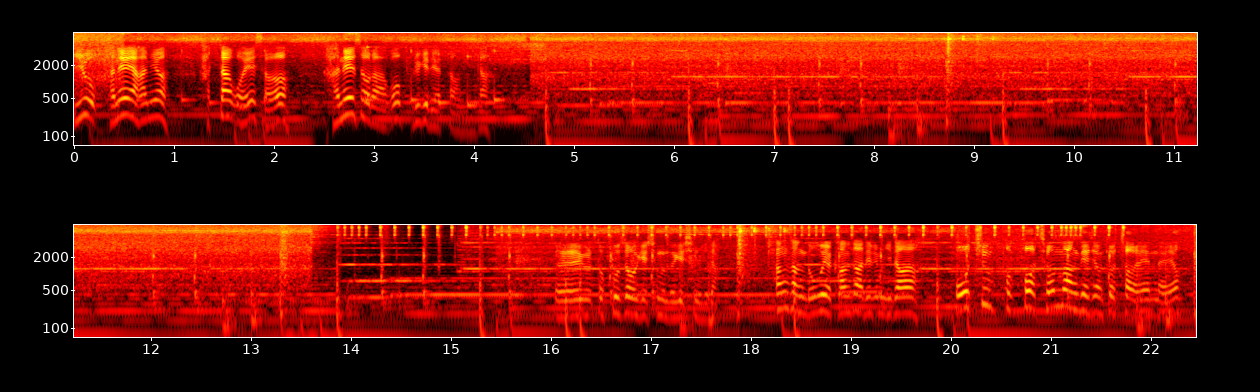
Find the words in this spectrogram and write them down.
이후 가네 하며 갔다고 해서 가네서라고 부르게 되었다고 합니다. 네, 이걸 또 보수하고 계신 분도 계십니다. 항상 노후에 감사드립니다. 5층 폭포 전망대점 도착을 했네요.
